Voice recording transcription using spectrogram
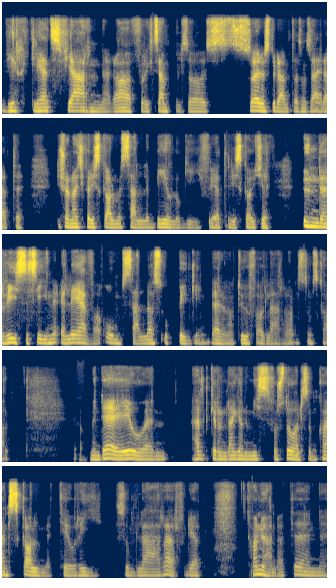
virkelighetsfjerne. da. For eksempel så, så er det studenter som sier at de skjønner ikke hva de skal med cellebiologi, fordi at de skal jo ikke undervise sine elever om cellers oppbygging. Det er det naturfaglærerne som skal. Men det er jo en helt grunnleggende misforståelse om hva en skal med teori som lærer. fordi at det kan jo hende at en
